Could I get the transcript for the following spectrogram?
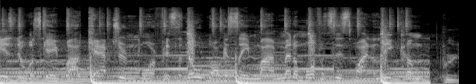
is no escape. I captured Morpheus, I no longer sleep. My metamorphosis finally complete.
